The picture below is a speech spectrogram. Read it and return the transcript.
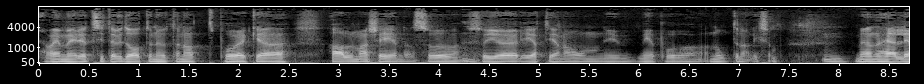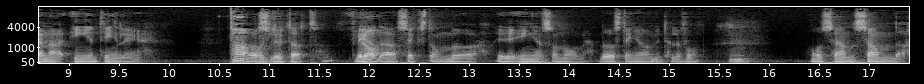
har jag möjlighet att sitta vid datorn utan att påverka Alma, tjejen, så, så gör jag det jättegärna. Hon är ju med på noterna liksom. Men helgerna, ingenting längre. Fan, Jag har slutat. Fredag 16, då är det ingen som når mig. Då stänger jag av min telefon. Och sen söndag,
